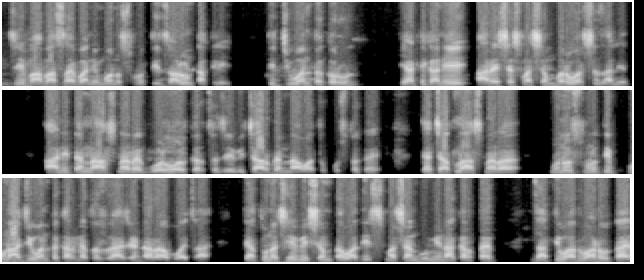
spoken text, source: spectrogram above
जी बाबासाहेबांनी मनुस्मृती जाळून टाकली ती जिवंत करून या ठिकाणी आर एस एस ला शंभर वर्ष झालेत. आणि त्यांना असणारं गोळवळकरचं जे विचारधन नावाचं पुस्तक आहे त्याच्यातला असणारा मनुस्मृती पुन्हा जिवंत करण्याचा जो अजेंडा राबवायचा त्यातूनच हे विषमतावादी स्मशानभूमी नाकारतायत जातीवाद वाढवतायत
